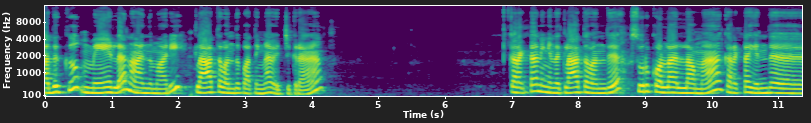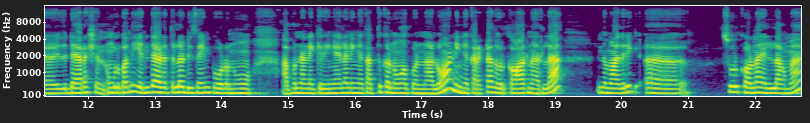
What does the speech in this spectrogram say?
அதுக்கு மேலே நான் இந்த மாதிரி கிளாத்தை வந்து பார்த்திங்கன்னா வச்சுக்கிறேன். கரெக்டாக நீங்கள் இந்த கிளாத்தை வந்து சுருக்கம்லாம் இல்லாமல் கரெக்டாக எந்த இது டைரக்ஷன் உங்களுக்கு வந்து எந்த இடத்துல டிசைன் போடணும் அப்படின்னு நினைக்கிறீங்க? இல்லை நீங்கள் கற்றுக்கணும் அப்படின்னாலும் நீங்கள் கரெக்டாக அது ஒரு கார்னரில் இந்த மாதிரி சுருக்கம்லாம் இல்லாமல்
